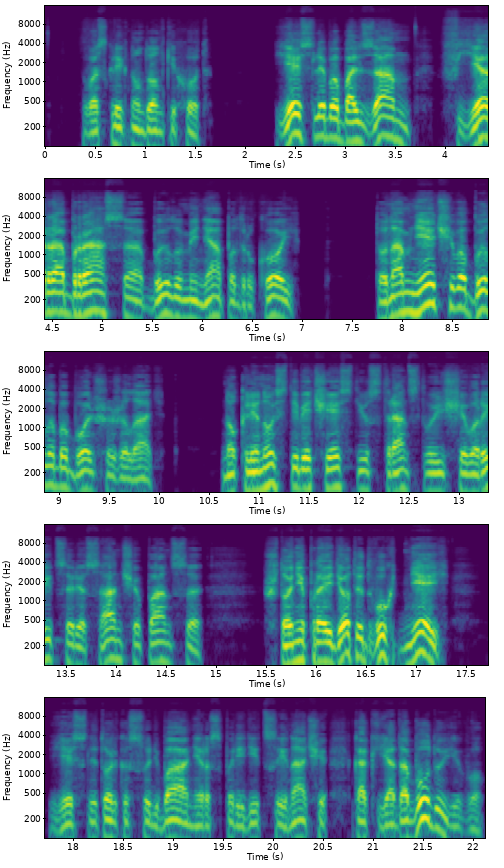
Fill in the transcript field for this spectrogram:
— воскликнул Дон Кихот. — Если бы бальзам Фьерабраса был у меня под рукой, то нам нечего было бы больше желать. Но клянусь тебе честью странствующего рыцаря Санчо Панса, что не пройдет и двух дней, если только судьба не распорядится иначе, как я добуду его,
